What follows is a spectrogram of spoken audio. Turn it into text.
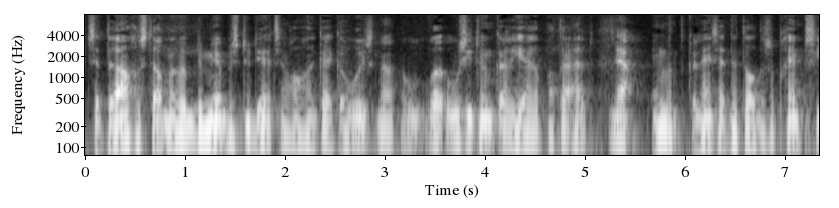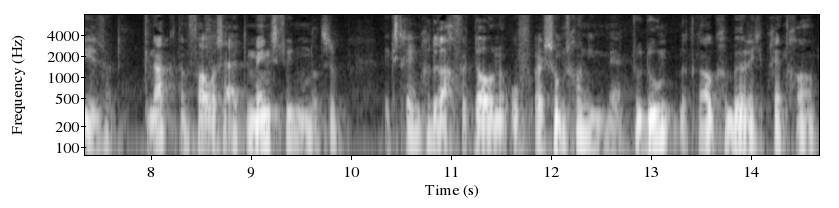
centraal gesteld, maar we hebben er meer bestudeerd. Zijn gewoon gaan kijken, hoe, is het nou, hoe, wat- hoe ziet hun carrièrepad eruit? Ja. En wat Carlijn zei het net al, dus op een gegeven moment zie je een soort knak. Dan vallen ze uit de mainstream, omdat ze extreem gedrag vertonen. Of er soms gewoon niet meer toe doen. Dat kan ook gebeuren, dat je gewoon...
